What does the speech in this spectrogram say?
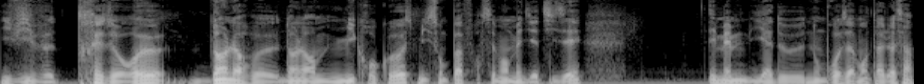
ils vivent très heureux dans leur, dans leur microcosme, ils sont pas forcément médiatisés. Et même, il y a de nombreux avantages à ça.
